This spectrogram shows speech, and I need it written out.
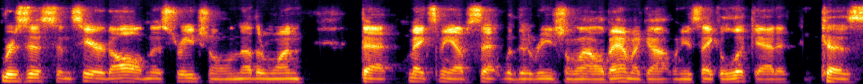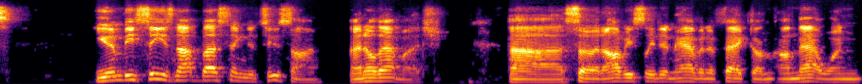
resistance here at all in this regional. Another one that makes me upset with the regional Alabama got when you take a look at it because UMBC is not busting to Tucson. I know that much. Uh, so it obviously didn't have an effect on, on that one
